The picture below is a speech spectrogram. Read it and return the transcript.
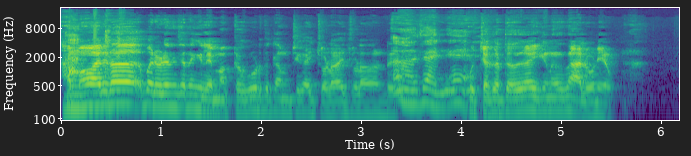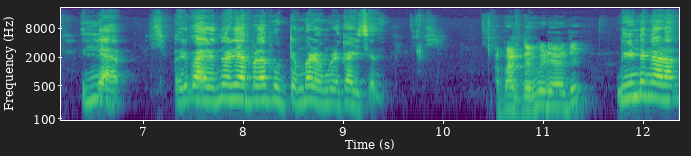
അമ്മമാരുടെ പരിപാടി എന്ന് വെച്ചിട്ടുണ്ടെങ്കിലേ മക്കൾക്ക് കൊടുത്തിട്ട് അമ്മച്ചി കഴിച്ചോളാം കഴിച്ചോളാം ആ തന്നെ. ഉച്ചക്കത്തത് കഴിക്കണത് നാലു മണിയാവും. ഇല്ല ഒരു പതിനൊന്ന് മണിയാകുമ്പോഴാണ് പുട്ടും പഴവും കൂടെ കഴിച്ചത്. അപ്പോൾ അടുത്തൊരു വീഡിയോ ആയിട്ട് വീണ്ടും കാണാം.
